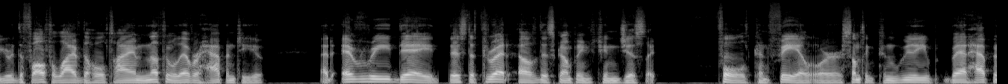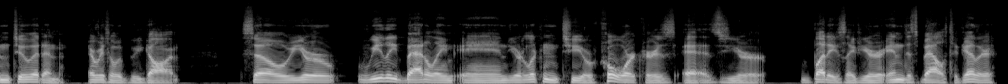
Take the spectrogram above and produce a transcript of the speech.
you're default alive the whole time. Nothing will ever happen to you. At every day, there's the threat of this company can just like fold, can fail, or something can really bad happen to it, and everything would be gone. So you're really battling, and you're looking to your coworkers as your buddies. Like you're in this battle together.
